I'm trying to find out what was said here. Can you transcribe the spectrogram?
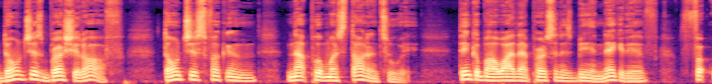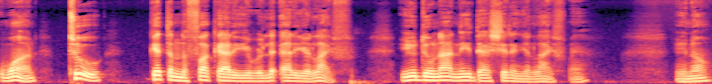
don't just brush it off. Don't just fucking not put much thought into it. Think about why that person is being negative. For one, two, get them the fuck out of your out of your life. You do not need that shit in your life, man. You know,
